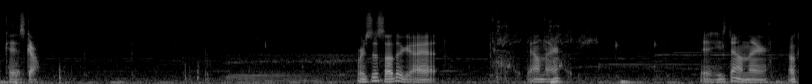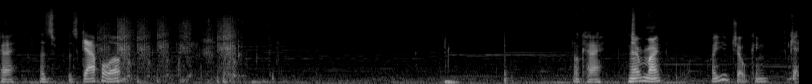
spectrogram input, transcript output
Okay, let's go. Where's this other guy at? Down there. Yeah, he's down there. Okay, let's let's gapple up. Okay, never mind. Are you joking?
